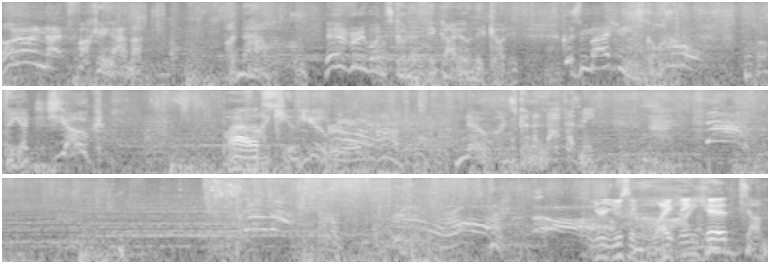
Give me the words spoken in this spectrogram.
I earned that fucking hammer. But now, everyone's gonna think I only got it because Magni's gone. It'll be a joke. But Wow, if I kill you, no one's gonna laugh at me. You're using Oh, lightning, you kid? Dumb.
